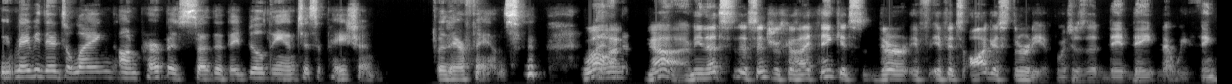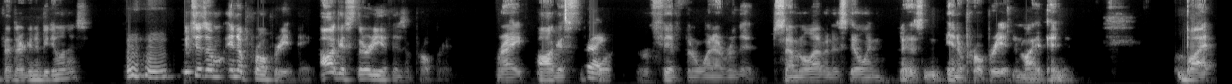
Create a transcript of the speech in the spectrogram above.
Maybe they're delaying on purpose so that they build the anticipation for their fans. well, I yeah, I mean that's that's interesting because I think it's there. If if it's August 30th, which is the date that we think that they're going to be doing this, mm-hmm. which is an inappropriate date. August 30th is appropriate, right? August right. 4th or 5th or whatever that 7-Eleven is doing is inappropriate in my opinion. But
